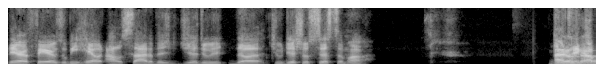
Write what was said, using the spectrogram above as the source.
their affairs will be held outside of the, the judicial system, huh? I don't know.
